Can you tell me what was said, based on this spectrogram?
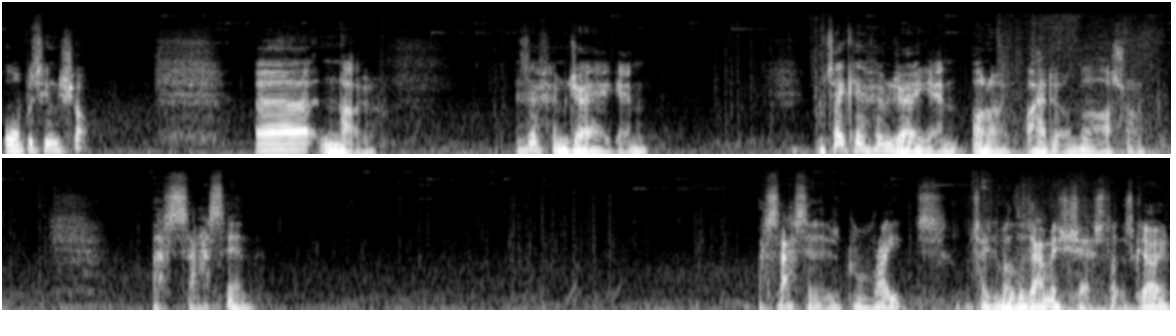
Orbiting shot? Uh, no. Is FMJ again? We'll take FMJ again. Oh no, I had it on the last one. Assassin. Assassin is great. We'll take another damage chest. Let's go.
